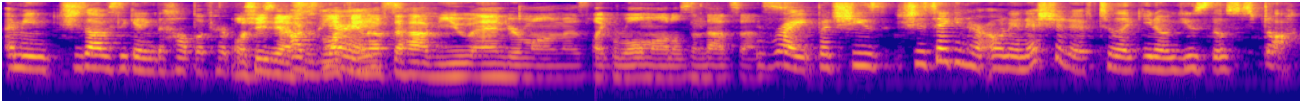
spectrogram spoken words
I mean, she's obviously getting the help of her. Parents. Well, she's yeah, she's lucky enough to have you and your mom as like role models in that sense. Right, but she's she's taking her own initiative to like you know use those stock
